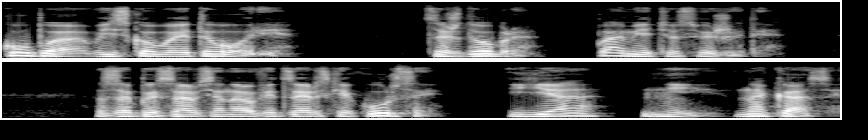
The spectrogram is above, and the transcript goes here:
Купа військової теорії. Це ж добре, пам'ять освіжити. Записався на офіцерські курси? Я ні, накази.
